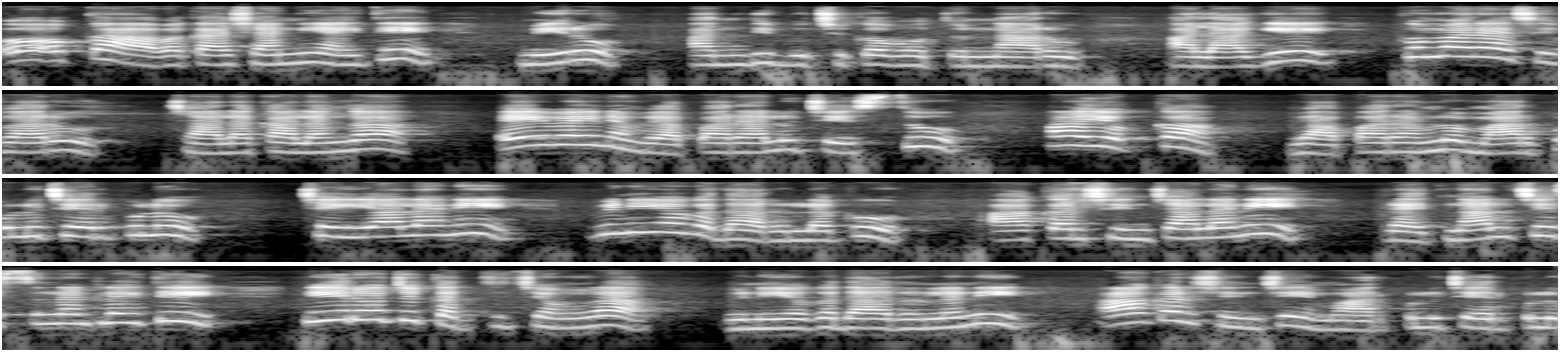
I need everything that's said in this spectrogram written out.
ఒక ఒక్క అవకాశాన్ని అయితే మీరు అందిబుచ్చుకోబోతున్నారు అలాగే కుంభరాశి వారు చాలా కాలంగా ఏవైనా వ్యాపారాలు చేస్తూ ఆ యొక్క వ్యాపారంలో మార్పులు చేర్పులు చేయాలని వినియోగదారులకు ఆకర్షించాలని ప్రయత్నాలు చేస్తున్నట్లయితే ఈరోజు ఖచ్చితంగా వినియోగదారులని ఆకర్షించే మార్పులు చేర్పులు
